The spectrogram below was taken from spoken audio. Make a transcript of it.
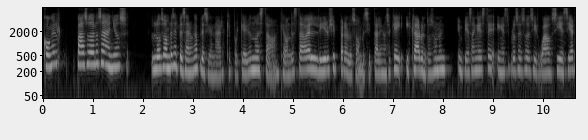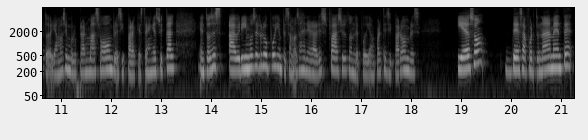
Con el paso de los años, los hombres empezaron a presionar que porque ellos no estaban, que dónde estaba el leadership para los hombres y tal, y no sé qué. Y claro, entonces uno empieza en este, en este proceso de decir, wow, sí es cierto, deberíamos involucrar más hombres y para que estén en esto y tal. Entonces abrimos el grupo y empezamos a generar espacios donde podían participar hombres. Y eso, desafortunadamente,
